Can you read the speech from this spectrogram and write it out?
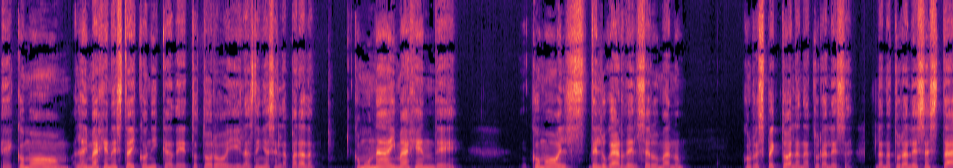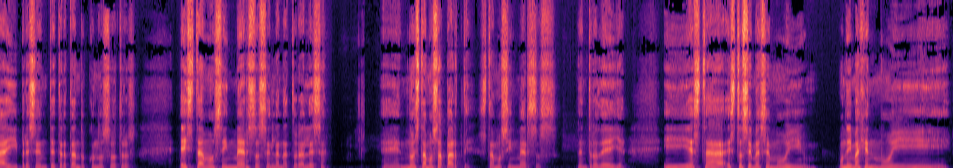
eh, como la imagen esta icónica de Totoro y las niñas en la parada, como una imagen de cómo el del lugar del ser humano con respecto a la naturaleza. La naturaleza está ahí presente tratando con nosotros. Estamos inmersos en la naturaleza. Eh, no estamos aparte, estamos inmersos dentro de ella. Y esta, esto se me hace muy, una imagen muy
